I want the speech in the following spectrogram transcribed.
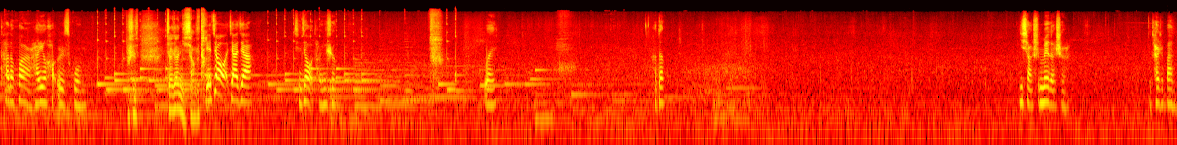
他的患儿还有好日子过吗？不是，佳佳，你想的太……别叫我佳佳。请叫我唐医生。喂，好的。你小师妹的事儿，你看着办吧。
